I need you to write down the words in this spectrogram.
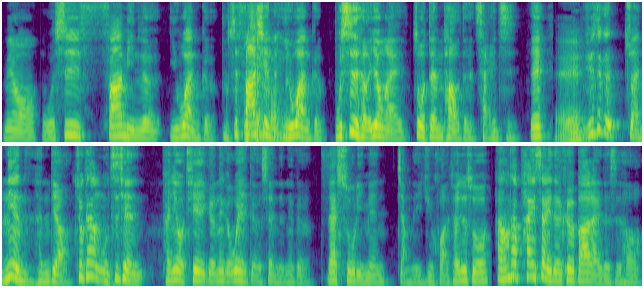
没有，我是发明了一万个，不是发现了一万个不适合用来做灯泡的材质。哎哎，我觉得这个转念很屌。就看我之前朋友贴一个那个魏德胜的那个在书里面讲的一句话，他就说，好像他拍《赛德克巴莱》的时候，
